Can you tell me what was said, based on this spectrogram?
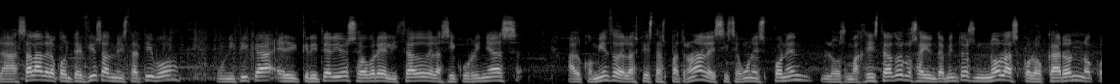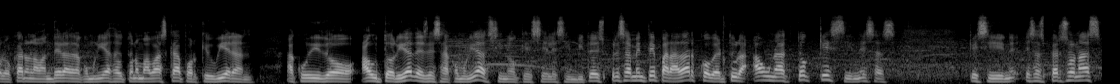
la Sala de lo Contencioso Administrativo unifica el criterio sobre el izado de las Icurriñas al comienzo de las fiestas patronales y según exponen los magistrados, los ayuntamientos no las colocaron, no colocaron la bandera de la comunidad autónoma vasca porque hubieran acudido autoridades de esa comunidad, sino que se les invitó expresamente para dar cobertura a un acto que sin esas, que sin esas personas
